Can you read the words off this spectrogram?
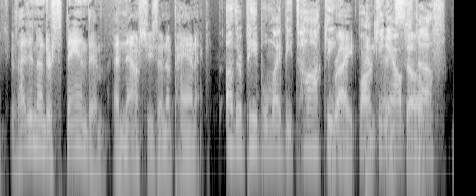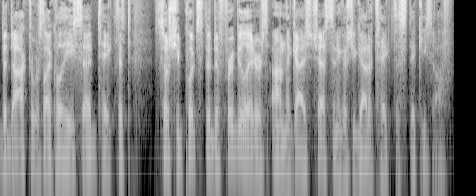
"She goes, I didn't understand him," and now she's in a panic. Other people might be talking, right. Barking and, and out so stuff. the doctor was like well he said take the so she puts the defibrillators on the guy's chest and he goes you got to take the stickies off.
